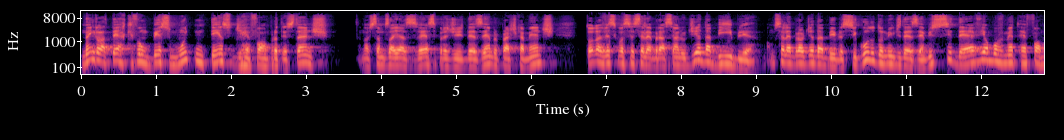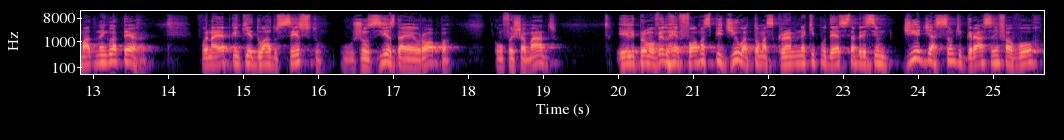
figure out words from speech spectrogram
Na Inglaterra, que foi um berço muito intenso de reforma protestante, nós estamos aí às vésperas de dezembro praticamente, toda vez que você celebrar assim, olha, o dia da Bíblia, vamos celebrar o dia da Bíblia, segundo domingo de dezembro, isso se deve ao movimento reformado na Inglaterra. Foi na época em que Eduardo VI, o Josias da Europa, como foi chamado, ele promovendo reformas pediu a Thomas Cranmer que pudesse estabelecer um dia de ação de graças em favor,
